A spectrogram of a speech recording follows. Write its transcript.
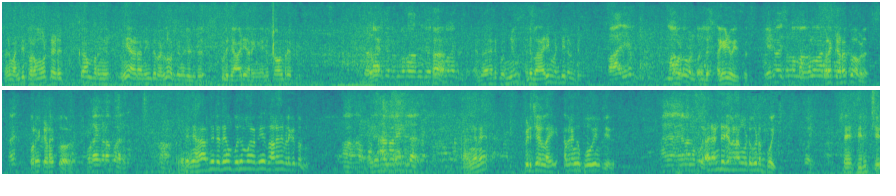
അവന് വണ്ടി പ്രൊമോട്ട് എടുക്കാൻ പറഞ്ഞു നീ ആടാ നീ വെള്ളം അടിച്ചെന്ന് ചോദിച്ചിട്ട് പുള്ളി ചാടി ഇറങ്ങി എന്ന് നമ്മളെ പിടിച്ചു. എന്റെ കുഞ്ഞും എന്റെ ഭാര്യയും വണ്ടിയിലുണ്ട്. ഭാര്യയും മകളും ഉണ്ട്. ഏഴ് വയസ്സ്. ഏഴ് വയസ്സുള്ള കുറെ മകളുമാണ് കിടക്കും അവൾ കുറെ കിടക്കും അവൾ. കുറെ കിടക്കുമായിരുന്നു ആ. ഞാൻ അറിഞ്ഞിട്ട് അദ്ദേഹം പോലും പറഞ്ഞു സാറേ വിളിക്കത്തുള്ളൂ. അങ്ങനെ പിടിച്ചുകളായി അവരങ്ങ് പോവുകയും ചെയ്തു. രണ്ടു ഞങ്ങൾ അങ്ങോട്ട് കൂടെ പോയി. പക്ഷേ തിരിച്ച്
